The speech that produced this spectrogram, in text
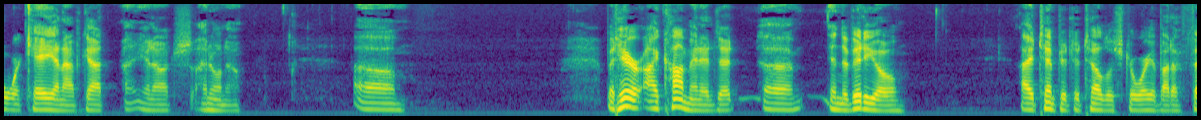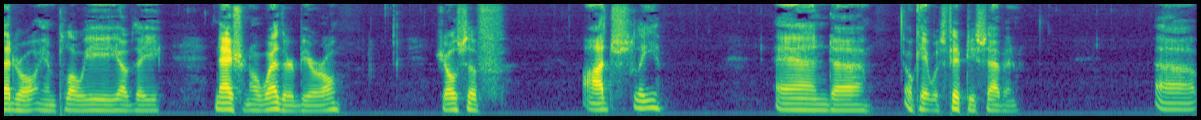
4K and I've got, uh, you know, it's, I don't know. Um, but here I commented that uh, in the video, I attempted to tell the story about a federal employee of the National Weather Bureau, Joseph Audsley, and uh, okay, it was 57. Uh,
